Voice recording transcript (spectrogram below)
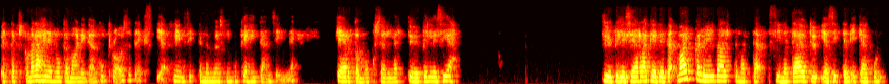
että koska mä lähdin lukemaan ikään kuin proosatekstiä, niin sitten mä myös niin kuin kehitän sinne kertomukselle tyypillisiä, tyypillisiä rakenteita, vaikka ne ei välttämättä siinä täyty, ja sitten ikään kuin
